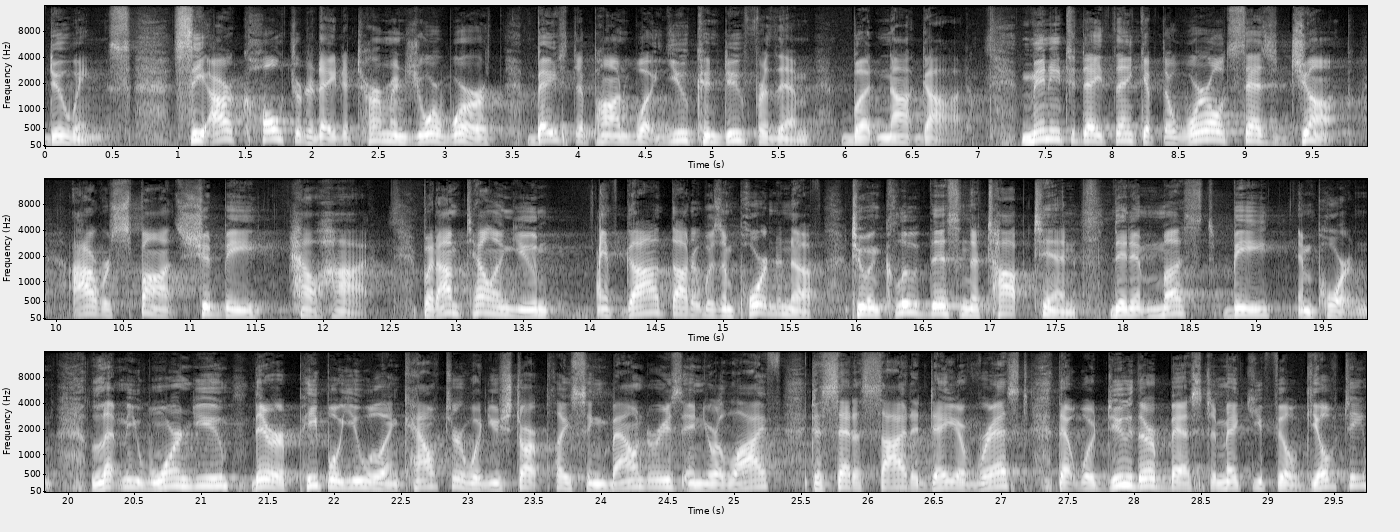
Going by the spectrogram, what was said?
doings. See, our culture today determines your worth based upon what you can do for them, but not God. Many today think if the world says jump, our response should be how high. But I'm telling you, If God thought it was important enough to include this in the top 10, then it must be important. Let me warn you there are people you will encounter when you start placing boundaries in your life to set aside a day of rest that will do their best to make you feel guilty,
